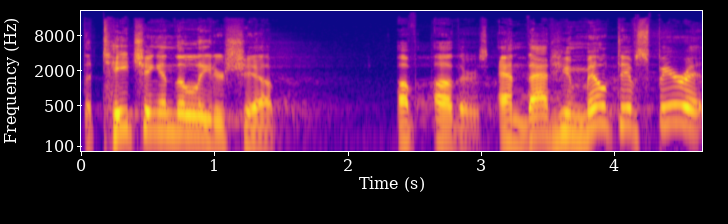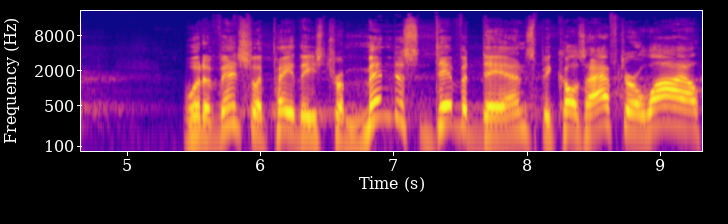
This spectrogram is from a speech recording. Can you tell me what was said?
the teaching and the leadership of others. And that humility of spirit would eventually pay these tremendous dividends because after a while,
